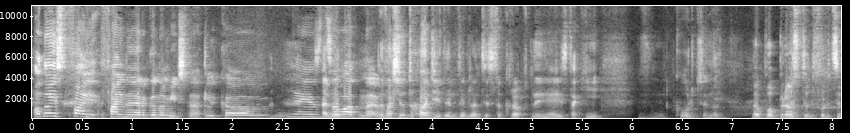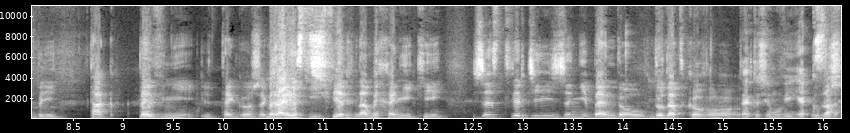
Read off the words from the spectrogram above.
ono jest faj, fajne, ergonomiczne, tylko nie jest Ale za ładne. No właśnie o to chodzi, ten wygląd jest okropny, nie? Jest taki, kurczę, no No po prostu twórcy byli tak pewni tego, że gra jest świetna, mechaniki, że stwierdzili, że nie będą dodatkowo tak jak to się mówi, jak kupisz, za,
